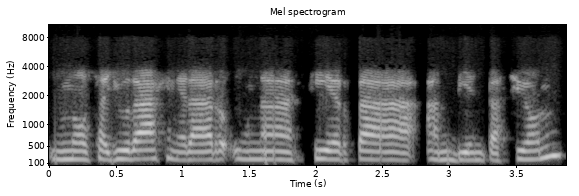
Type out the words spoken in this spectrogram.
nos ayuda a generar una cierta ambientación,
